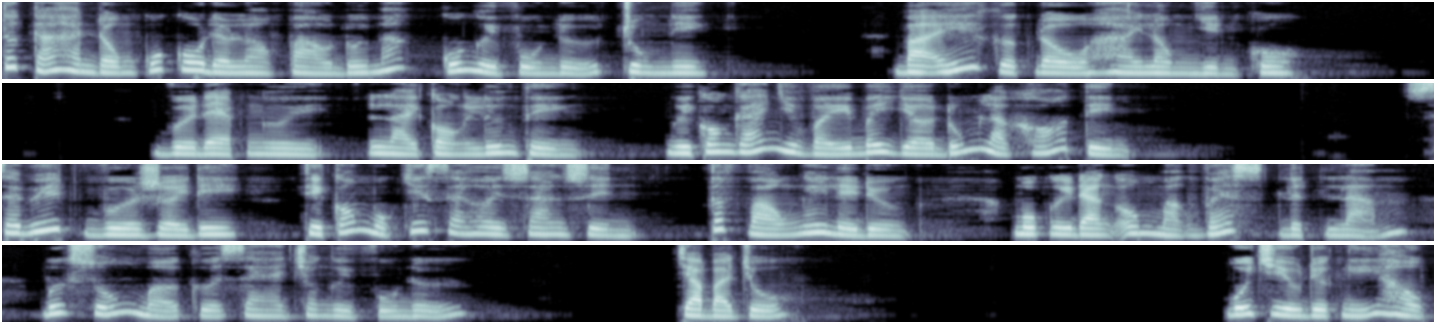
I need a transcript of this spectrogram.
Tất cả hành động của cô đều lọt vào đôi mắt Của người phụ nữ trung niên. Bà ấy gật đầu hài lòng nhìn cô. Vừa đẹp người, Lại còn lương thiện. Người con gái như vậy bây giờ đúng là khó tìm. Xe buýt vừa rời đi, Thì có một chiếc xe hơi sang xịn, Tấp vào ngay lề đường. Một người đàn ông mặc vest lịch lãm Bước xuống mở cửa xe cho người phụ nữ. Chào bà chủ. Buổi chiều được nghỉ học,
